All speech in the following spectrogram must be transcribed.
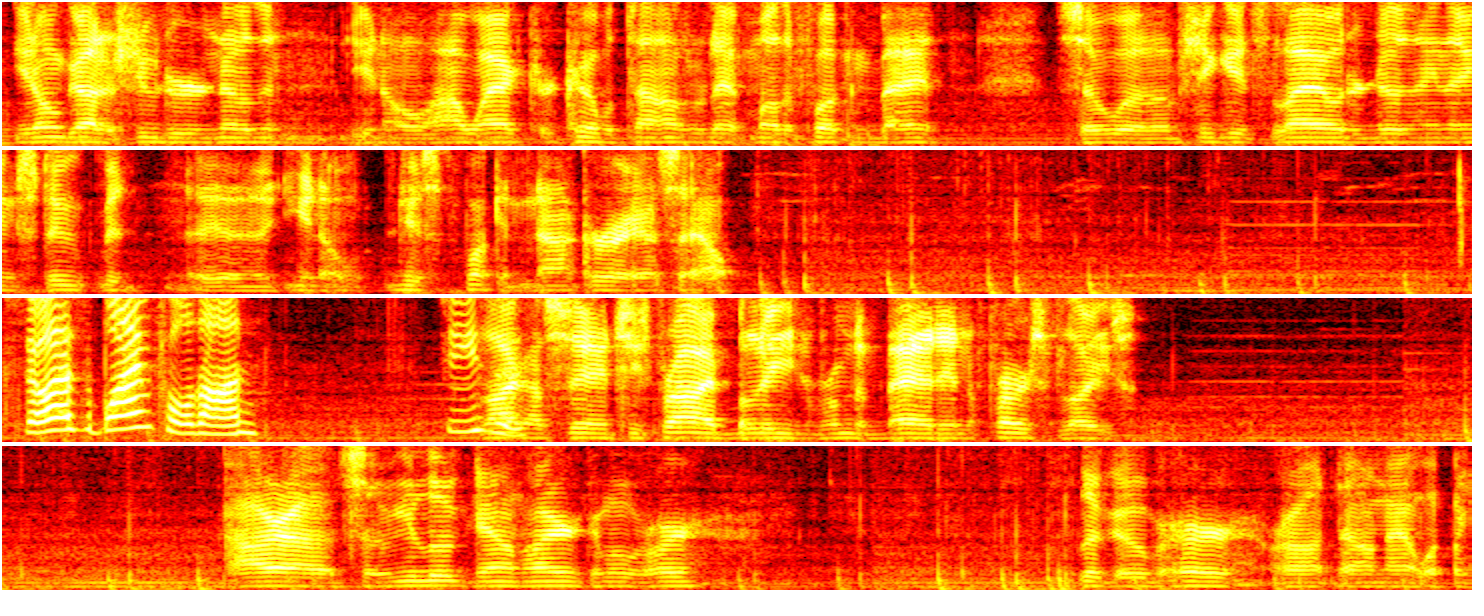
you don't gotta shoot her or nothing. You know, I whacked her a couple times with that motherfucking bat. So, uh, if she gets loud or does anything stupid, uh, you know, just fucking knock her ass out. Still has the blindfold on. Jesus. Like I said, she's probably bleeding from the bat in the first place. Alright, so you look down there, come over here. Look over her, right down that way.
